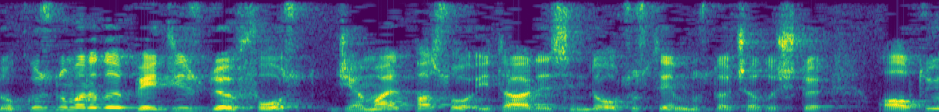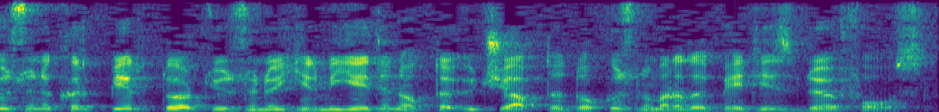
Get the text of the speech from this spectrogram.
9 numaralı Bediz de Fost Cemal Paso idaresinde 30 Temmuz'da çalıştı. 600'ünü 41, 400'ünü 27.3 yaptı. 9 numaralı Bediz de Fost.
